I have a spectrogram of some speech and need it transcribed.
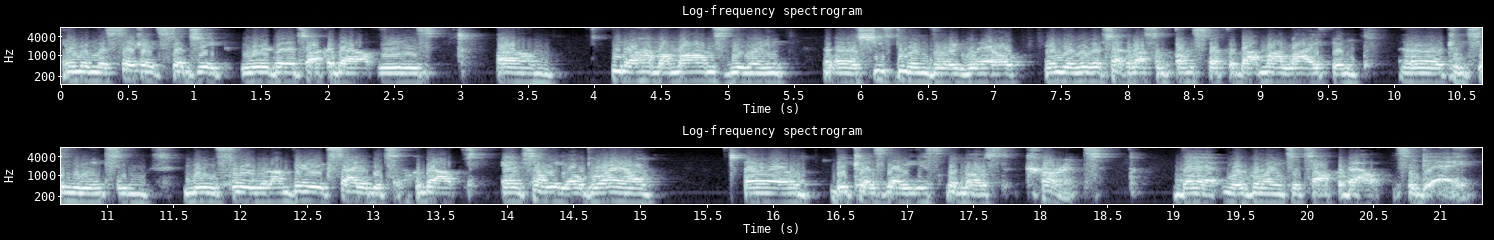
and then the second subject we're going to talk about is, um, you know, how my mom's doing. Uh, she's doing very well, and then we're going to talk about some fun stuff about my life and uh, continuing to move forward. And I'm very excited to talk about Antonio Brown uh, because that is the most current that we're going to talk about today.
